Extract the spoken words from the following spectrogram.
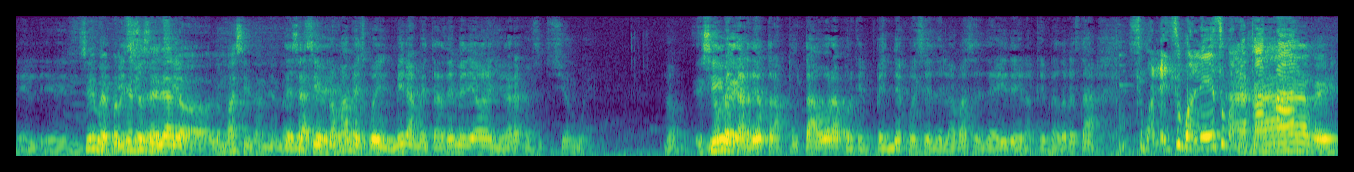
el. el Sí, güey, porque eso sería decir- lo, lo más idóneo, ¿no? De O sea, decir, que- no mames, güey, mira, me tardé media hora en llegar a Constitución, güey. ¿No? Sí, no me tardé otra puta hora porque el pendejo ese de la base de ahí de la quebradora está. ¡Súbale, súbale, súbale, Ajá, güey.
